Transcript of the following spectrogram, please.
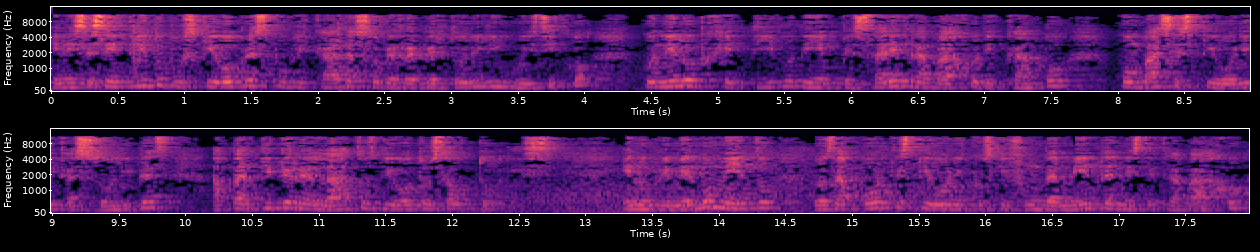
En ese sentido, busqué obras publicadas sobre repertorio lingüístico con el objetivo de empezar el trabajo de campo con bases teóricas sólidas a partir de relatos de otros autores. En un primer momento, los aportes teóricos que fundamentan este trabajo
